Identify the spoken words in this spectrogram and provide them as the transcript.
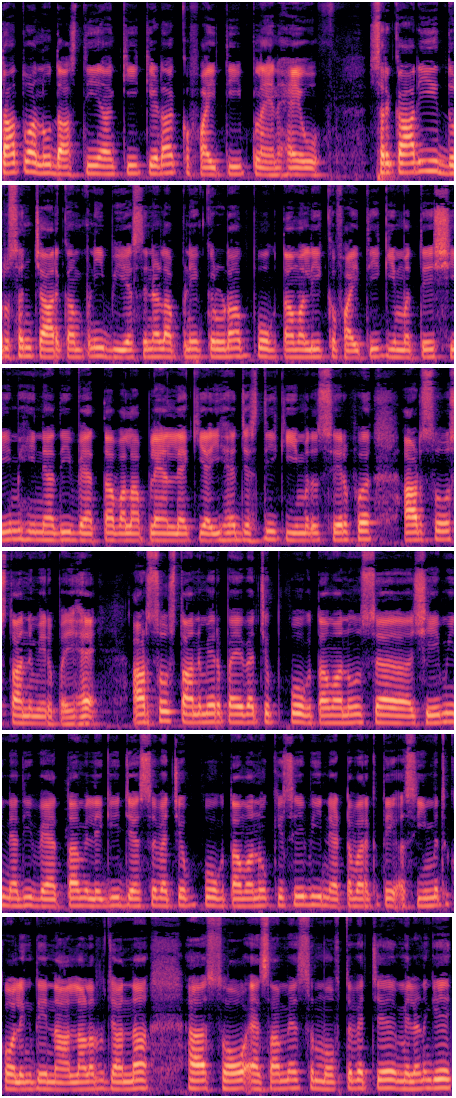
ਤਾਂ ਤੁਹਾਨੂੰ ਦੱਸਦੀ ਹਾਂ ਕਿ ਕਿਹੜਾ ਕਿਫਾਇਤੀ ਪਲਾਨ ਹੈ ਉਹ। ਸਰਕਾਰੀ ਦੂਰਸੰਚਾਰ ਕੰਪਨੀ BSNL ਆਪਣੇ ਕਰੋੜਾਂ ਉਪਭੋਗਤਾਵਾਂ ਲਈ ਕਿਫਾਇਤੀ ਕੀਮਤ ਤੇ 6 ਮਹੀਨਿਆਂ ਦੀ ਵੈਧਤਾ ਵਾਲਾ ਪਲਾਨ ਲੈ ਕੇ ਆਈ ਹੈ, ਜਿਸ ਦੀ ਕੀਮਤ ਸਿਰਫ 897 ਰੁਪਏ ਹੈ। 897 ਰੁਪਏ ਵਿੱਚ ਉਪਭੋਗਤਾਵਾਂ ਨੂੰ 6 ਮਹੀਨਿਆਂ ਦੀ ਵੈਧਤਾ ਮਿਲੇਗੀ ਜਿਸ ਵਿੱਚ ਉਪਭੋਗਤਾਵਾਂ ਨੂੰ ਕਿਸੇ ਵੀ ਨੈਟਵਰਕ ਤੇ ਅਸੀਮਿਤ ਕਾਲਿੰਗ ਦੇ ਨਾਲ-ਨਾਲ ਰੋਜ਼ਾਨਾ ਅ, 100 SMS ਮੁਫਤ ਵਿੱਚ ਮਿਲਣਗੇ।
